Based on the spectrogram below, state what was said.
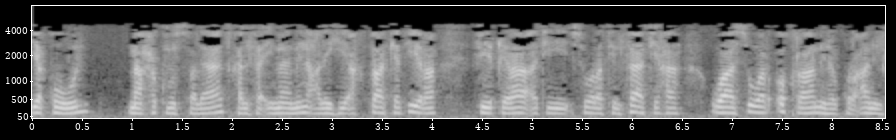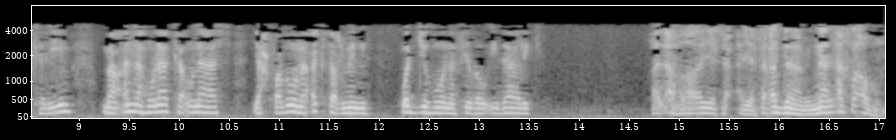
يقول ما حكم الصلاة خلف إمام عليه أخطاء كثيرة في قراءة سورة الفاتحة وسور أخرى من القرآن الكريم مع أن هناك أناس يحفظون أكثر منه وجهون في ضوء ذلك. الأفضل أن يتقدم بالناس أقرأهم.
